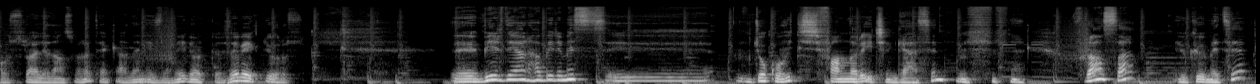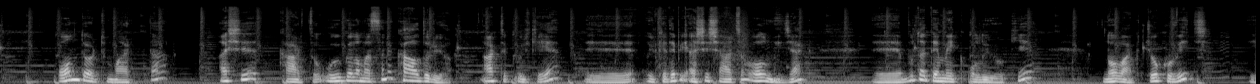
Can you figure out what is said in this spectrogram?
Avustralya'dan sonra tekrardan izlemeyi dört gözle bekliyoruz. E, bir diğer haberimiz Djokovic fanları için gelsin. Fransa hükümeti 14 Mart'ta aşı kartı uygulamasını kaldırıyor. Artık ülkeye e, ülkede bir aşı şartı olmayacak. E, bu da demek oluyor ki Novak Djokovic e,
